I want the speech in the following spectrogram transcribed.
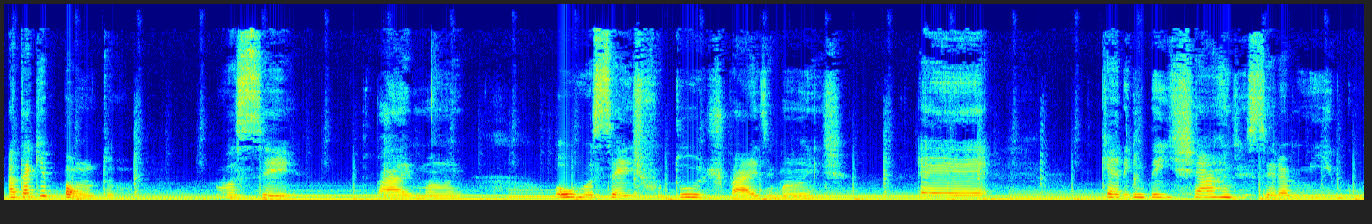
até que ponto você, pai, mãe, ou vocês, futuros pais e mães, é, querem deixar de ser amigo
